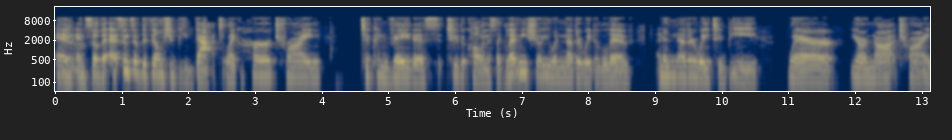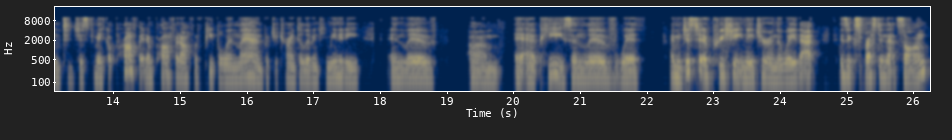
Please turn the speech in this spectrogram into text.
and yeah. and so the essence of the film should be that like her trying to convey this to the colonists like let me show you another way to live and another way to be where you're not trying to just make a profit and profit off of people and land but you're trying to live in community and live um, at peace and live with i mean just to appreciate nature in the way that is expressed in that song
